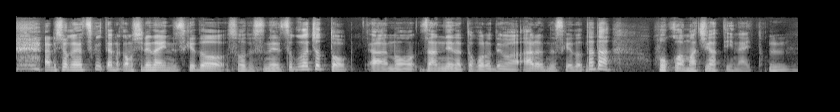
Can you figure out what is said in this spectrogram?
あの紹介が作ったのかもしれないんですけど、そうですね、そこがちょっと、あの、残念なところではあるんですけど、ただ、方向は間違っていないと。うん。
